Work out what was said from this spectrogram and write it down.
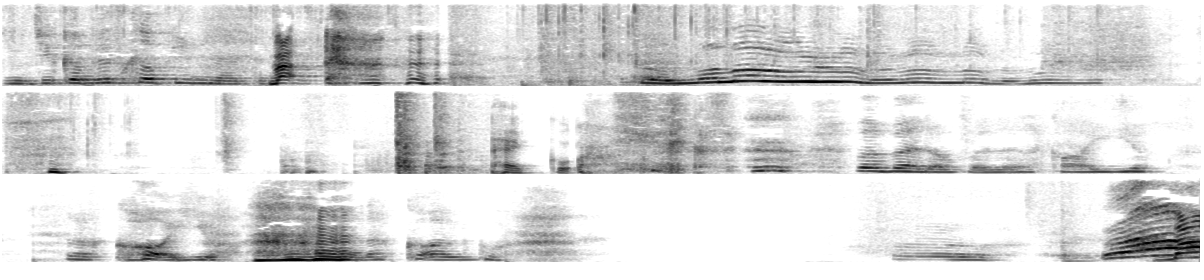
Non ci capisco più niente. Va. ecco. Vabbè, dopo la raccoglio. Raccoglio. La raccolgo. Va!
